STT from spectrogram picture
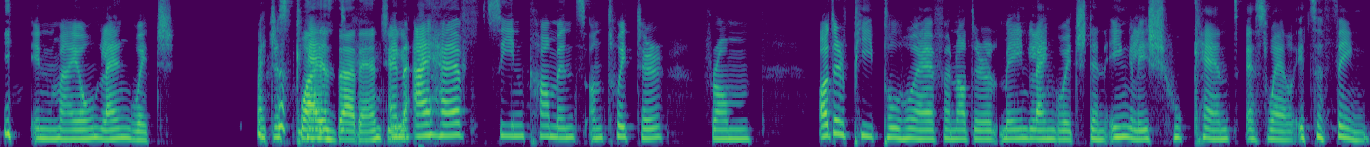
in my own language. I just Why can't. is that, Angie? And I have seen comments on Twitter from other people who have another main language than English who can't as well. It's a thing.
